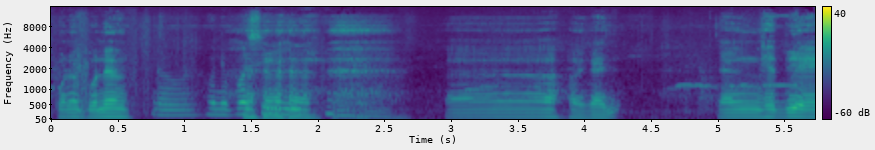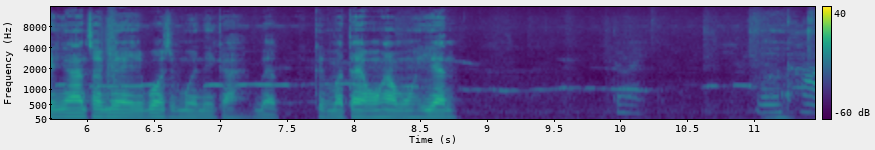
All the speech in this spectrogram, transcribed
ปหนึ่งปหนึ่งโดยคนนี้ปสี่เอ่อเพิ่นก็ยังเฮ็ดเวียกเฮ็ดงานช่วยแม่อยู่บ่ซุมื้อนี้กะแบบขึ้นมาแต่ของหาโรงเรียนด้วยเงินเขา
